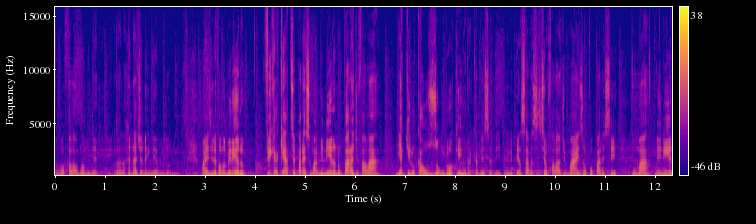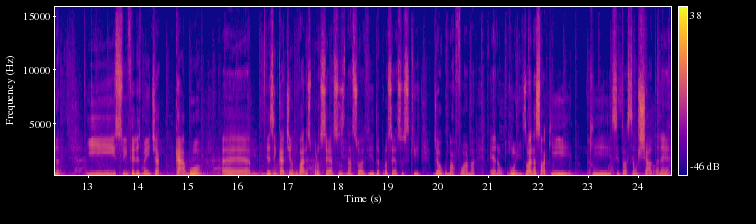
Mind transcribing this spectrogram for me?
não vou falar o nome, né? Na verdade eu nem lembro o nome, né? Mas ele falou: Menino, fica quieto, você parece uma menina, não para de falar. E aquilo causou um bloqueio na cabeça dele. Ele pensava assim: se eu falar demais, eu vou parecer uma menina. E isso, infelizmente, acabou é, desencadeando vários processos na sua vida, processos que de alguma forma eram ruins. Olha só que, que situação chata, né?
